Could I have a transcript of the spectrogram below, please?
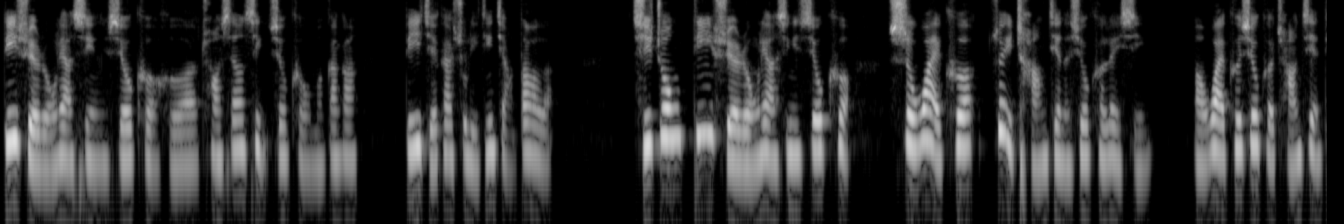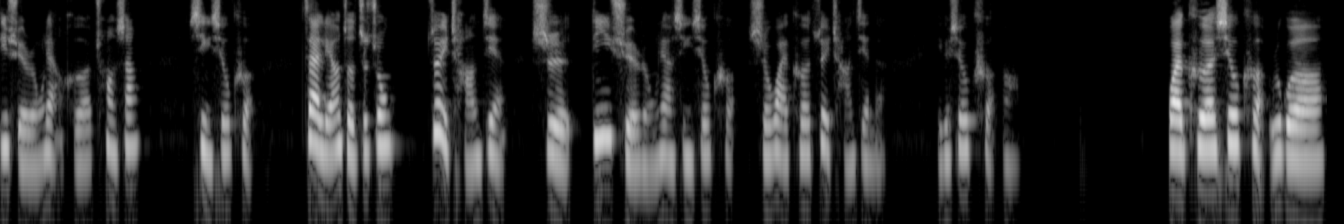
低血容量性休克和创伤性休克。我们刚刚第一节概述里已经讲到了，其中低血容量性休克是外科最常见的休克类型。啊，外科休克常见低血容量和创伤性休克，在两者之中最常见是低血容量性休克，是外科最常见的一个休克啊。外科休克，如果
